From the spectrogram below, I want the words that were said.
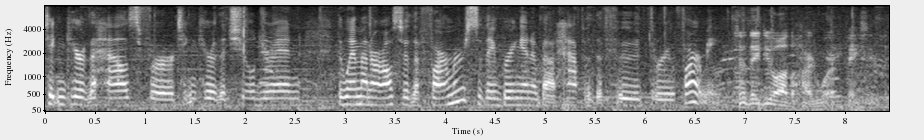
taking care of the house, for taking care of the children. The women are also the farmers, so they bring in about half of the food through farming. so they do all the hard work, basically.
